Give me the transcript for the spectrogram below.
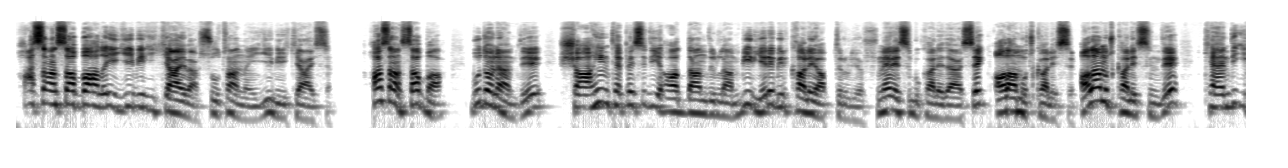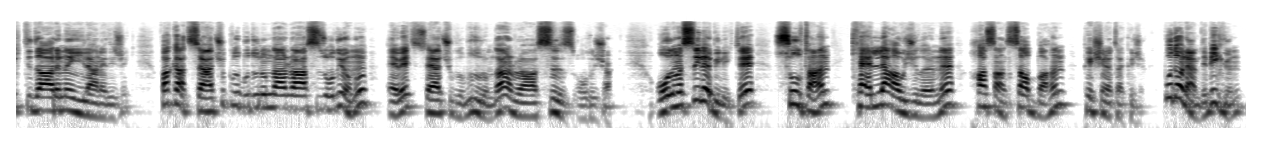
Hasan Sabbah'la ilgili bir hikaye var. Sultan'la ilgili bir hikayesi. Hasan Sabbah bu dönemde Şahin Tepesi diye adlandırılan bir yere bir kale yaptırılıyor. Neresi bu kale dersek? Alamut Kalesi. Alamut Kalesi'nde kendi iktidarını ilan edecek. Fakat Selçuklu bu durumdan rahatsız oluyor mu? Evet Selçuklu bu durumdan rahatsız olacak. Olmasıyla birlikte Sultan kelle avcılarını Hasan Sabbah'ın peşine takacak. Bu dönemde bir gün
